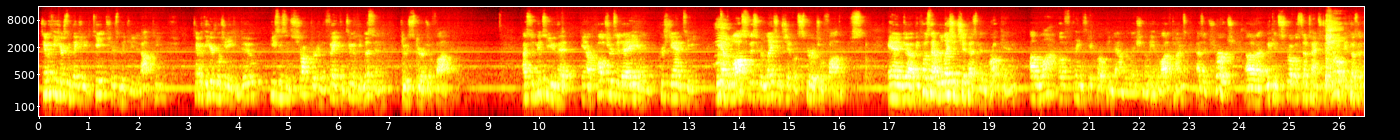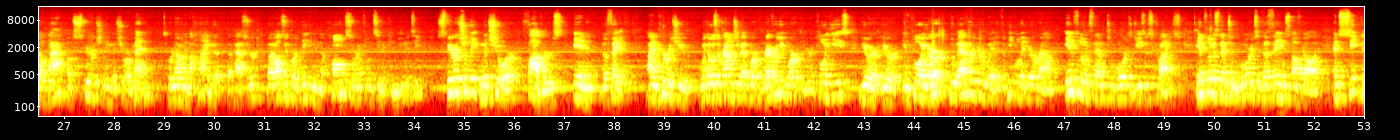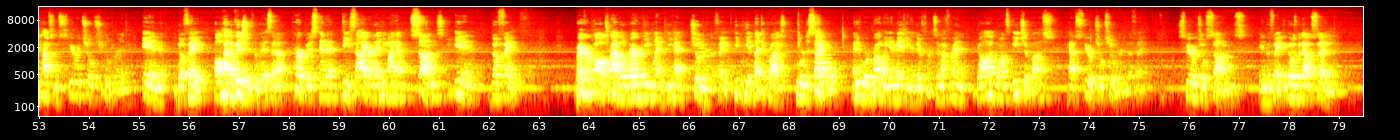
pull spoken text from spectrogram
Timothy, here's some things you need to teach, here's some things you need to not teach. Timothy, here's what you need to do. He's his instructor in the faith, and Timothy listened to his spiritual father. I submit to you that in our culture today and in Christianity, we have lost this relationship of spiritual fathers. And uh, because that relationship has been broken, a lot of things get broken down relationally. And a lot of times, as a church, uh, we can struggle sometimes to grow because of the lack of spiritually mature men who are not only behind the, the pastor, but also who are leading in their homes, who are influencing the community. Spiritually mature fathers in the faith. I encourage you, with those around you at work, wherever you work, your employees, your, your employer, whoever you're with, the people that you're around, influence them towards Jesus Christ. Influence them towards the things of God and seek to have some spiritual children in the faith. Paul had a vision for this and a purpose and a desire that he might have sons in the faith. Wherever Paul traveled, wherever he went, he had children in the faith. People he had led to Christ who were discipled and who were growing and making a difference. And my friend, God wants each of us to have spiritual children in the faith, spiritual sons in the faith. It goes without saying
